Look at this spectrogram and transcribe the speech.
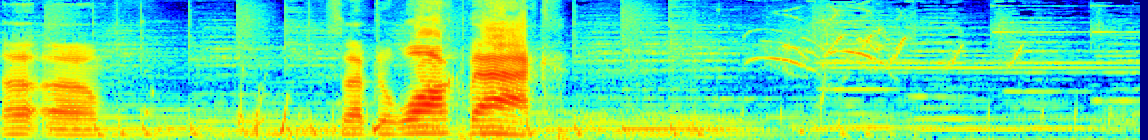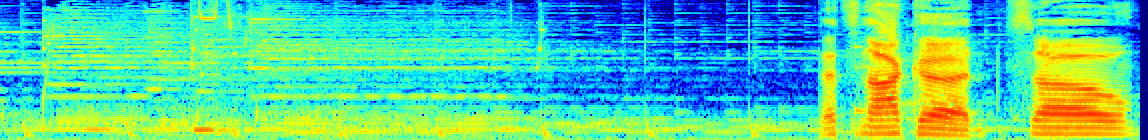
Uh-oh. So I have to walk back. That's not good. So...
